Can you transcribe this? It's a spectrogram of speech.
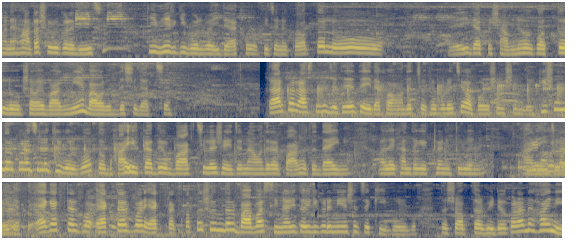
মানে হাঁটা শুরু করে দিয়েছি। কি ভিড়, কি বলব? এই দেখো, পিছনে কত লোক। এই দেখো, সামনেও কত লোক। সবাই বাঘ নিয়ে বাবার উদ্দেশ্যে যাচ্ছে। তারপর রাস্তাতে যেতে যেতে এই দেখো, আমাদের চোখে পড়েছে অপারেশন সিন্দুর কি সুন্দর করেছিল, কি বলব? তো ভাইয়ের কাঁধেও বাঘ ছিল, সেই জন্য আমাদের আর পার হতে দেয়নি। বলে এখান থেকে একটুখানি তুলে নে। আর এই যে, এই দেখো, এক একটার পর একটার পর একটা, কত সুন্দর বাবার সিনারি তৈরি করে নিয়ে এসেছে, কি বলব? তো সব তো আর ভিডিও করানো হয়নি,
